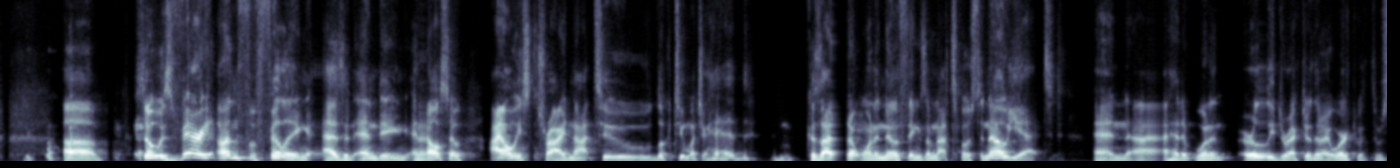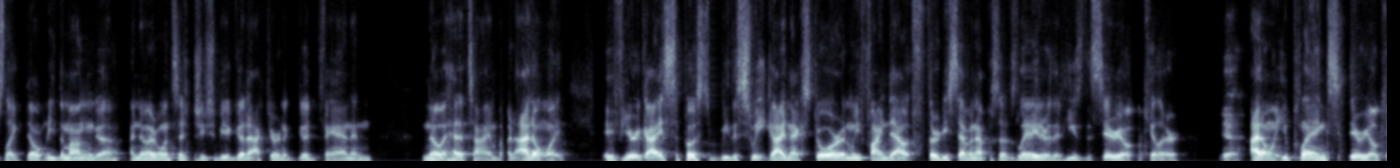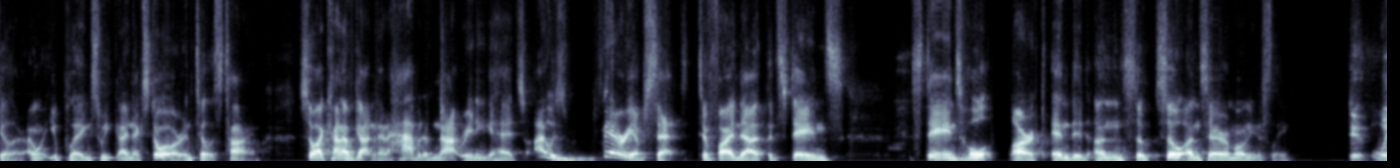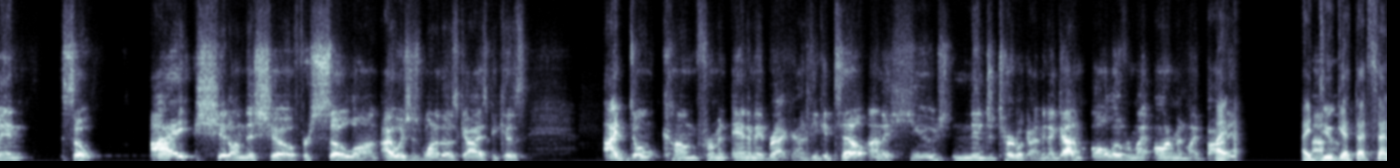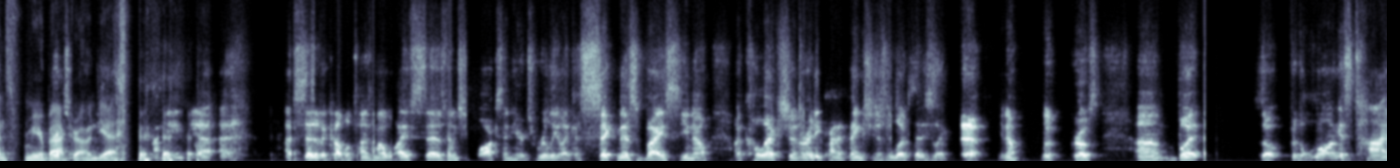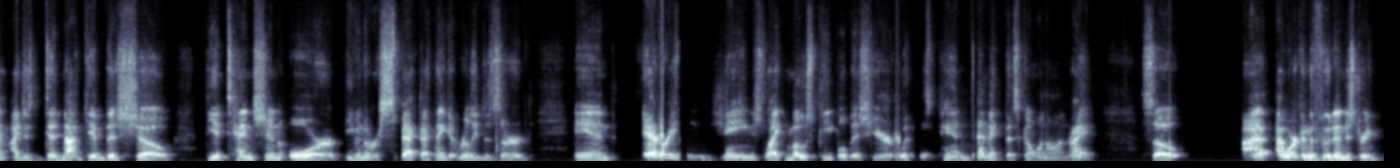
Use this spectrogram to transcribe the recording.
Uh, so it was very unfulfilling as an ending. And also, I always try not to look too much ahead because mm-hmm. I don't want to know things I'm not supposed to know yet. And uh, I had a, one an early director that I worked with was like, "Don't read the manga. I know everyone says you should be a good actor and a good fan and know ahead of time, but I don't want if your guy is supposed to be the sweet guy next door and we find out 37 episodes later that he's the serial killer, Yeah. I don't want you playing serial killer. I want you playing sweet guy next door until it's time. So I kind of gotten in a habit of not reading ahead. So I was very upset to find out that Stain's Stain's whole arc ended un, so, so unceremoniously. Dude, when so I shit on this show for so long. I was just one of those guys because I don't come from an anime background. If you could tell, I'm a huge Ninja Turtle guy. I mean, I got them all over my arm and my body. I, I do Uh, get that sense from your background. Yes. I mean, yeah, I, I've said it a couple times. My wife says when she walks in here, it's really like a sickness vice, you know, a collection or any kind of thing. She just looks at it, she's like, Ugh, you know, look, gross. Um, but so for the longest time, I just did not give this show the attention or even the respect I think it really deserved. And everything changed, like most people this year, with this pandemic that's going on, right? So I, I work in the food industry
